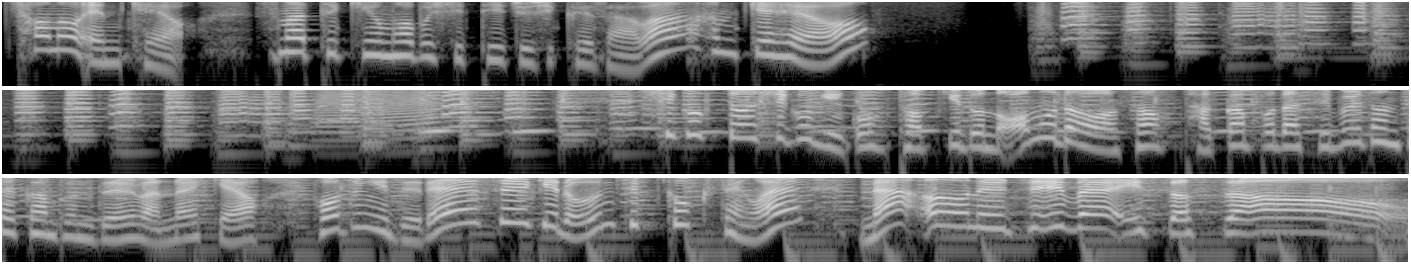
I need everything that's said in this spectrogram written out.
천호앤케어, 스마트 키움 허브시티 주식회사와 함께해요. 시국도 시국이고 덥기도 너무 더워서 바깥보다 집을 선택한 분들 만날게요. 버둥이들의 슬기로운 집콕 생활. 나 오늘 집에 있었어.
